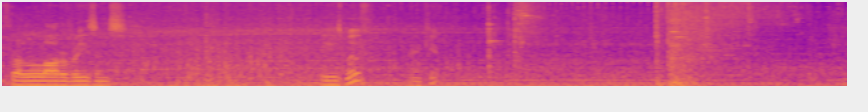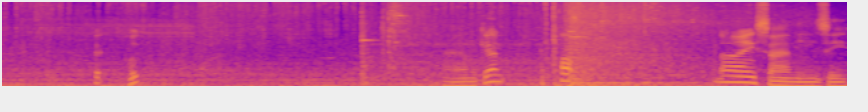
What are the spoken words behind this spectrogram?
for a lot of reasons. Please move. Thank you. Okay, move. And again. Pop. Nice and easy.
